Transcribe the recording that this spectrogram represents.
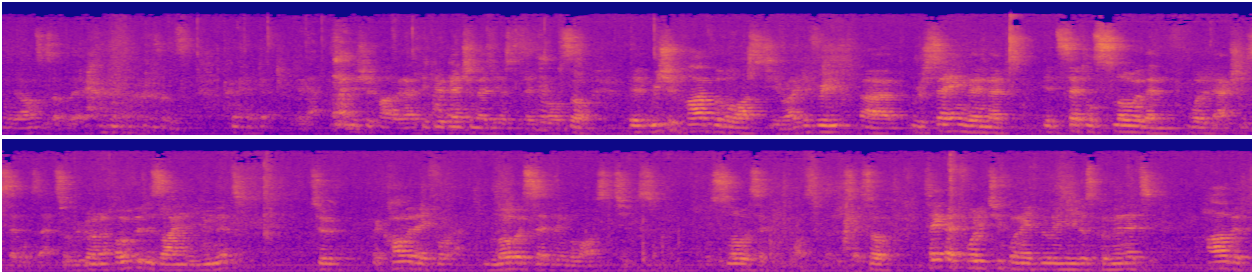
Well, the answer's up there. Yeah, we should halve it. I think you had mentioned that yesterday as well. So it, we should halve the velocity, right? If we, uh, we're saying then that it settles slower than what it actually settles at. So we're going to over-design the unit to accommodate for lower settling velocities, or slower settling velocities, I say. So take that 42.8 millimeters per minute, halve it,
